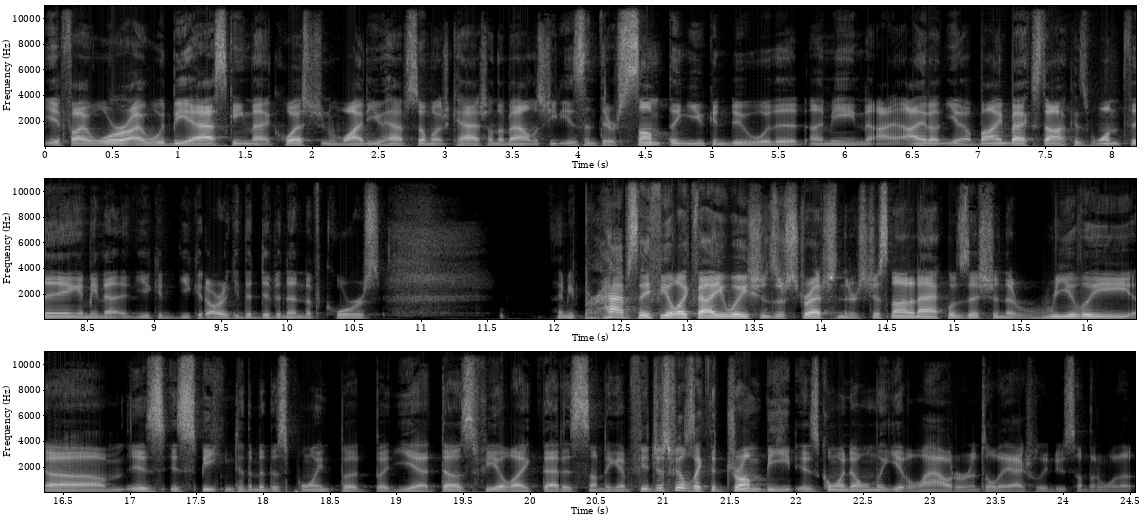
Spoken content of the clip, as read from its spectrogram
If I were, I would be asking that question: Why do you have so much cash on the balance sheet? Isn't there something you can do with it? I mean, I, I don't, you know, buying back stock is one thing. I mean, you could you could argue the dividend, of course. I mean, perhaps they feel like valuations are stretched, and there's just not an acquisition that really um, is is speaking to them at this point. But but yeah, it does feel like that is something. It just feels like the drum beat is going to only get louder until they actually do something with it.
